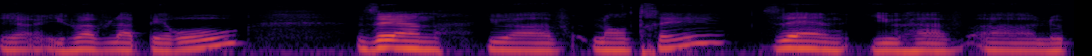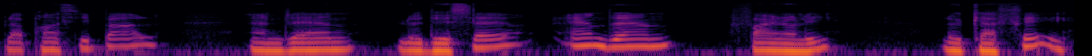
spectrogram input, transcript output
Yeah, you have l'apéro, then you have l'entrée, then you have uh, le plat principal, and then le dessert, and then finally le café.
